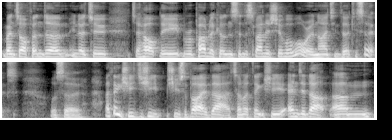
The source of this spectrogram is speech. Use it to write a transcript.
went off and you know to to help the Republicans in the Spanish Civil War in 1936 or so. I think she she she survived that, and I think she ended up um,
